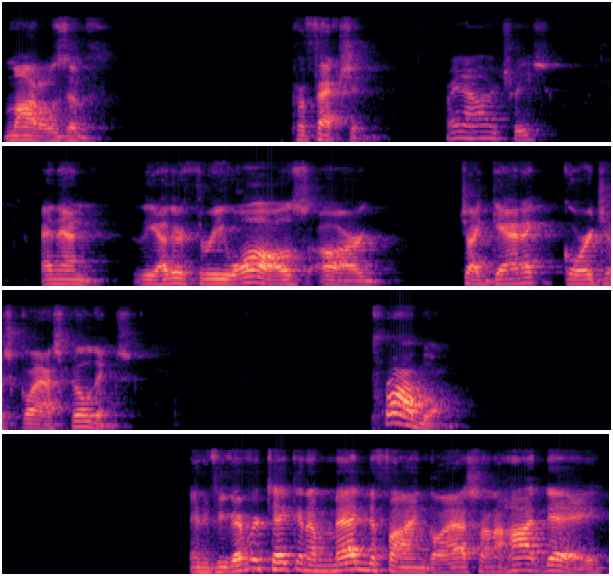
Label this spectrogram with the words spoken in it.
models of perfection. Right now, are trees. And then the other three walls are gigantic, gorgeous glass buildings. Problem. And if you've ever taken a magnifying glass on a hot day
